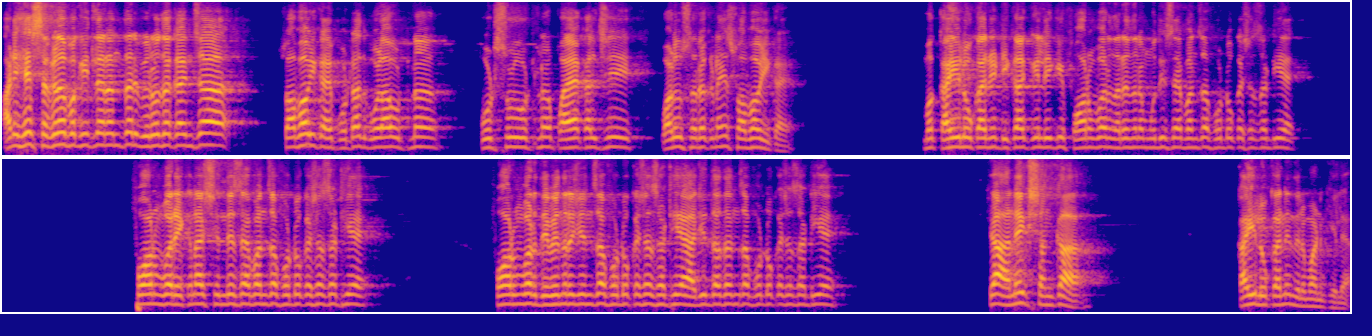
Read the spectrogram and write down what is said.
आणि हे सगळं बघितल्यानंतर विरोधकांच्या स्वाभाविक आहे. पोटात गोळा उठणं पोटसूळ उठणं पायाखालची वाळू सरकणं हे स्वाभाविक आहे. मग काही लोकांनी टीका केली की फॉर्मवर नरेंद्र मोदी साहेबांचा फोटो कशासाठी आहे? फॉर्मवर एकनाथ शिंदे साहेबांचा फोटो कशासाठी आहे? फॉर्मवर देवेंद्रजींचा फोटो कशासाठी आहे? अजितदादांचा फोटो कशासाठी आहे? या अनेक शंका काही लोकांनी निर्माण केल्या.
